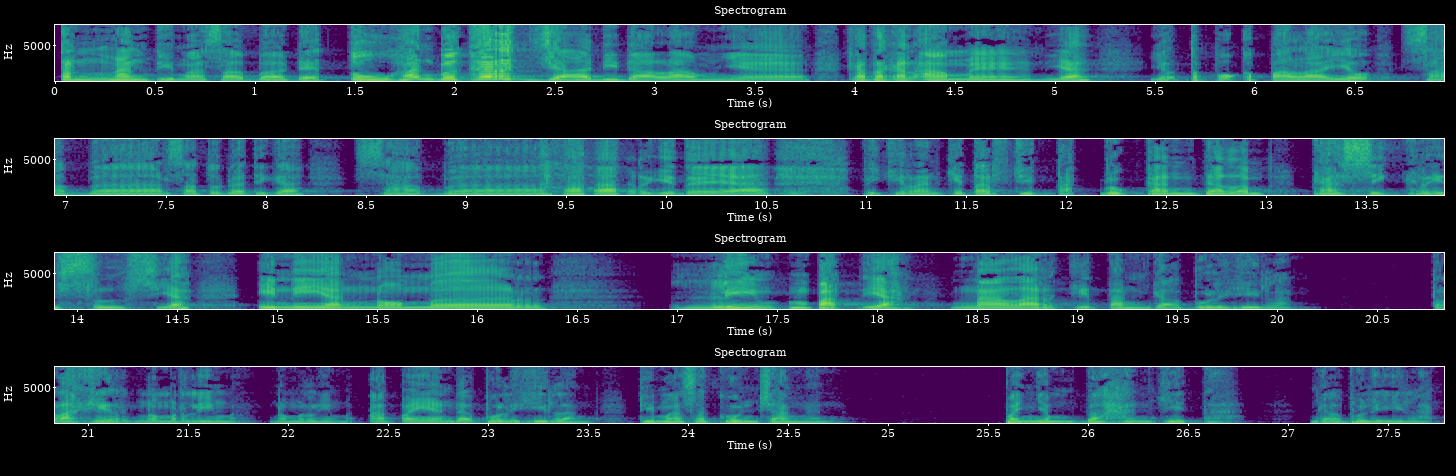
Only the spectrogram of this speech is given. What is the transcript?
tenang di masa badai. Tuhan bekerja di dalamnya. Katakan amin ya. Yuk tepuk kepala yuk. Sabar, satu, dua, tiga. Sabar gitu ya. Pikiran kita harus ditaklukkan dalam kasih Kristus ya. Ini yang nomor lim, empat ya. Nalar kita nggak boleh hilang. Terakhir nomor lima, nomor lima. Apa yang nggak boleh hilang di masa goncangan? Penyembahan kita nggak boleh hilang.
